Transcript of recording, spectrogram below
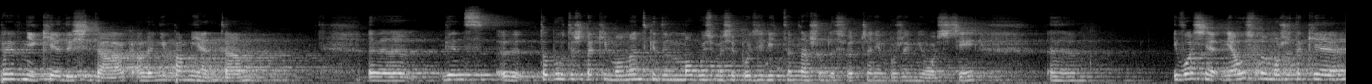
Pewnie kiedyś tak, ale nie pamiętam. E, Więc e, to był też taki moment, kiedy mogłyśmy się podzielić tym naszym doświadczeniem Bożej miłości. E, I właśnie miałyśmy może takie,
